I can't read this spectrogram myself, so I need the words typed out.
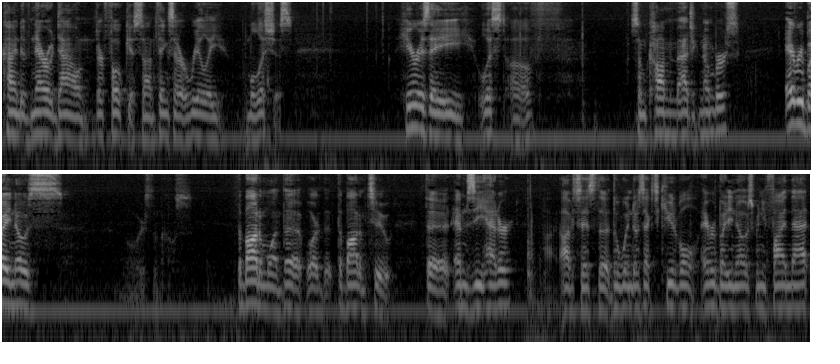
kind of narrow down their focus on things that are really malicious. Here is a list of some common magic numbers. Everybody knows. oh, Where's the mouse? The bottom one, the or the, the bottom two, the MZ header. Obviously, it's the the Windows executable. Everybody knows when you find that.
